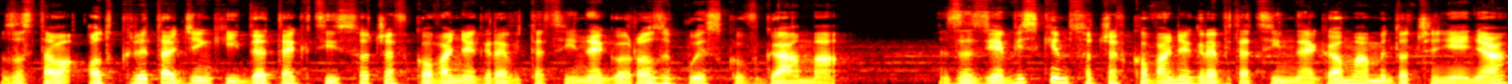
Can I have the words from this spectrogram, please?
została odkryta dzięki detekcji soczewkowania grawitacyjnego rozbłysków gamma. Ze zjawiskiem soczewkowania grawitacyjnego mamy do czynienia,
